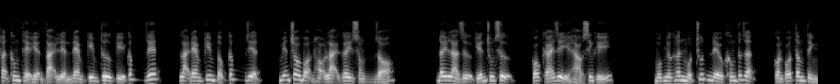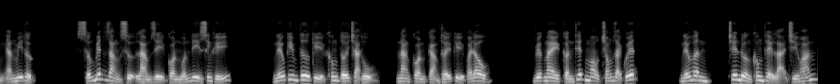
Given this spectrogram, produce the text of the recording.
hận không thể hiện tại liền đem Kim Tư Kỳ cấp giết, lại đem Kim tộc cấp diệt, miễn cho bọn họ lại gây sóng gió. Đây là dự kiến trung sự, có cái gì hảo sinh khí? Một nhược hân một chút đều không tức giận, còn có tâm tình ăn mỹ thực. Sớm biết rằng sự làm gì còn muốn đi sinh khí. Nếu Kim Tư Kỳ không tới trả thù, nàng còn cảm thấy kỳ quái đâu. Việc này cần thiết mau chóng giải quyết. Nếu vân trên đường không thể lại trì hoãn,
